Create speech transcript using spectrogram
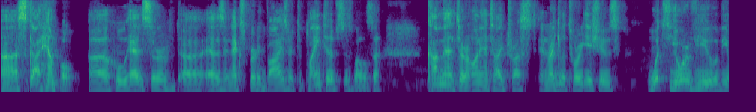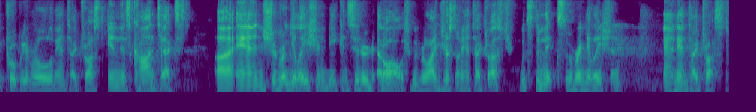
uh, Scott Hemphill, uh, who has served uh, as an expert advisor to plaintiffs as well as a commenter on antitrust and regulatory issues. What's your view of the appropriate role of antitrust in this context? Uh, and should regulation be considered at all? Should we rely just on antitrust? What's the mix of regulation and antitrust?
